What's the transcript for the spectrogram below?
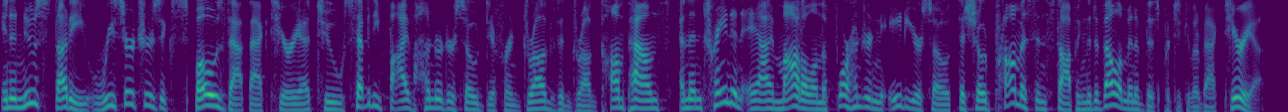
In a new study, researchers exposed that bacteria to 7,500 or so different drugs and drug compounds, and then trained an AI model on the 480 or so that showed promise in stopping the development of this particular bacteria.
